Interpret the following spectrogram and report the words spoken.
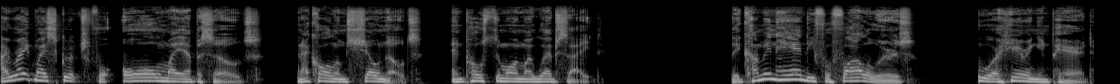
I write my scripts for all my episodes, and I call them show notes and post them on my website. They come in handy for followers who are hearing impaired,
